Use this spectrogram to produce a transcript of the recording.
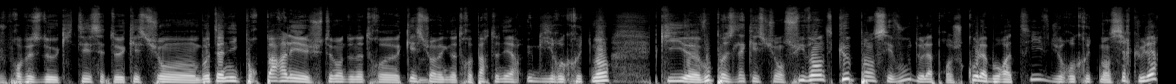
Je vous propose de quitter cette question botanique pour parler justement de notre question avec notre partenaire Hugui Recrutement qui euh, vous pose la question suivante. Que pensez-vous de l'approche collaborative du recrutement circulaire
